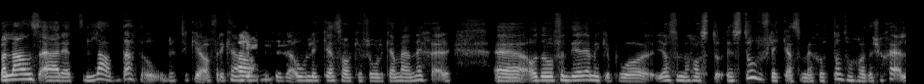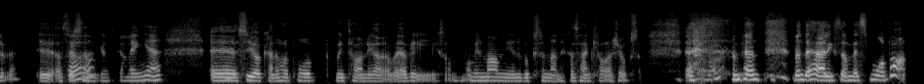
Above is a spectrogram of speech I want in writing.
Balans är ett laddat ord tycker jag, för det kan ja. betyda olika saker för olika människor. Mm. Eh, och då funderar jag mycket på, jag som har st en stor flicka som är 17 som sköter sig själv, eh, alltså ja. sedan ganska länge, eh, mm. så jag kan hålla på på mitt hörn och göra vad jag vill. Liksom. Och min man är en vuxen människa så han klarar sig också. Mm. men, men det här liksom med småbarn,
